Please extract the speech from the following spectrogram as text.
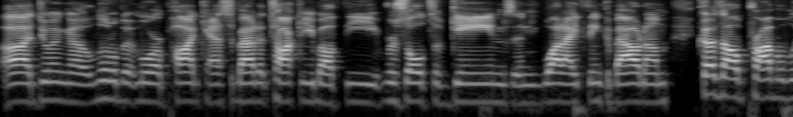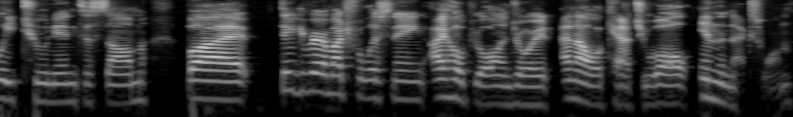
Uh, doing a little bit more podcast about it, talking about the results of games and what I think about them, because I'll probably tune into some. But thank you very much for listening. I hope you all enjoyed, and I will catch you all in the next one.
